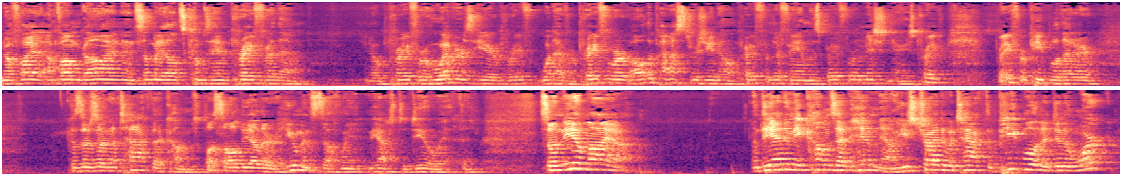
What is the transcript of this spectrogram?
know, if I if I'm gone and somebody else comes in, pray for them. You know, pray for whoever's here, pray for whatever. Pray for all the pastors you know, pray for their families, pray for missionaries, pray pray for people that are because there's an attack that comes, plus all the other human stuff we, we have to deal with. And so Nehemiah, the enemy comes at him now. He's tried to attack the people and it didn't work.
